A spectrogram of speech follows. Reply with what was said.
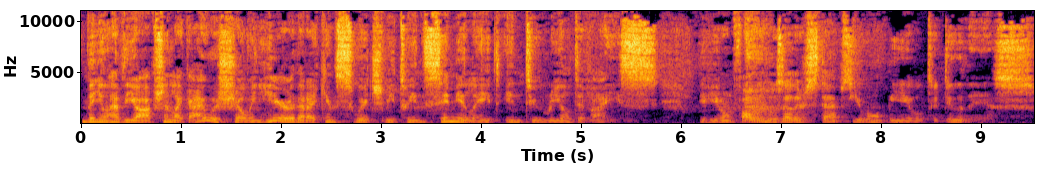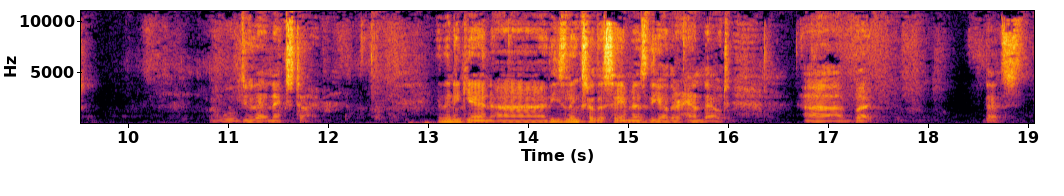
Then you'll have the option, like I was showing here, that I can switch between simulate into real device. If you don't follow those other steps, you won't be able to do this. But we'll do that next time. And then again, uh, these links are the same as the other handout, uh, but that's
